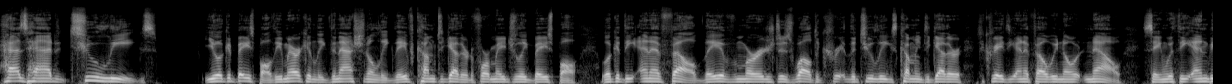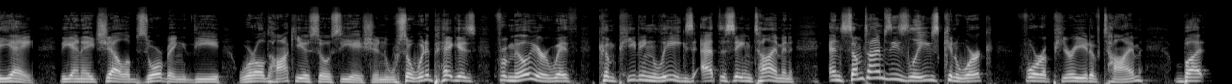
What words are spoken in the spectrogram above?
has had two leagues. You look at baseball, the American League, the National League, they've come together to form Major League Baseball. Look at the NFL, they have merged as well to create the two leagues coming together to create the NFL we know it now. Same with the NBA, the NHL absorbing the World Hockey Association. So Winnipeg is familiar with competing leagues at the same time and and sometimes these leagues can work for a period of time, but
